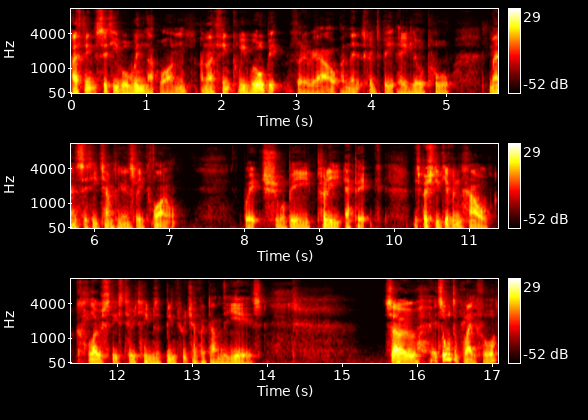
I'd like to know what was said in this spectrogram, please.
I think City will win that one, and I think we will beat Villarreal, and then it's going to be a Liverpool Man City Champions League final, which will be pretty epic, especially given how close these two teams have been to each other down the years. So it's all to play for.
